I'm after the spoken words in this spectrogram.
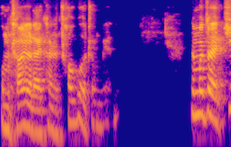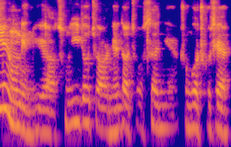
我们长远来看是超过正面的。那么在金融领域啊，从一九九二年到九三年，中国出现。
